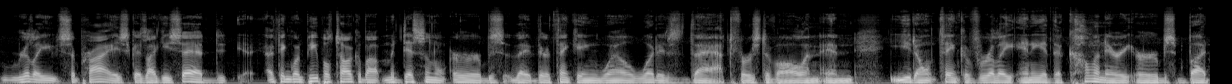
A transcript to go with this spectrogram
really surprised because, like you said, I think when people talk about medicinal herbs, they, they're thinking, well, what is that, first of all, and and you don't think of really any of the culinary herbs, but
